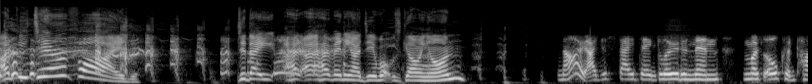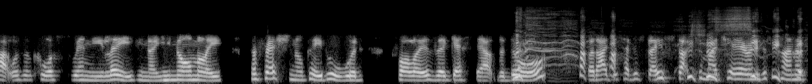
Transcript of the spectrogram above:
I'd be terrified. Did they ha- have any idea what was going on? No, I just stayed there glued. And then the most awkward part was, of course, when you leave. You know, you normally professional people would follow the guest out the door, but I just had to stay stuck to my chair and just kind of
